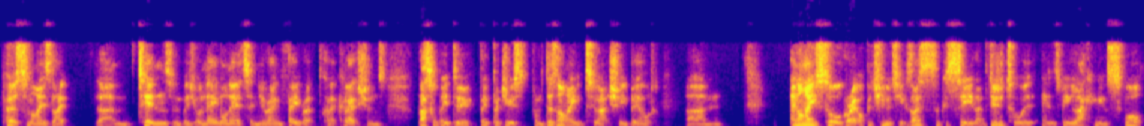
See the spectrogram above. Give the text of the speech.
personalized like um, tins with your name on it and your own favorite kind of collections. That's what they do. They produce from design to actually build. Um, and I saw a great opportunity because I could see that digital has been lacking in sport.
